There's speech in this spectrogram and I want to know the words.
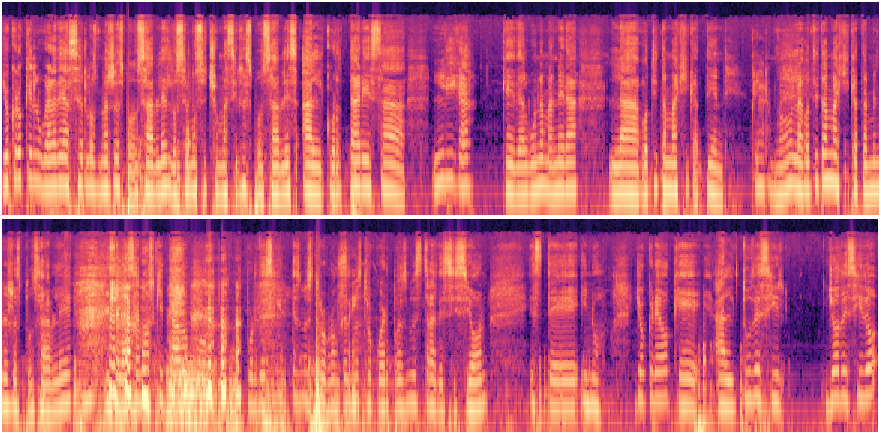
Yo creo que en lugar de hacerlos más responsables, los hemos hecho más irresponsables al cortar esa liga que de alguna manera la gotita mágica tiene. Claro. ¿no? La gotita mágica también es responsable y se las hemos quitado por, por- por decir es nuestro bronca, es nuestro cuerpo, es nuestra decisión. Este, y no, yo creo que al tú decir yo decido,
